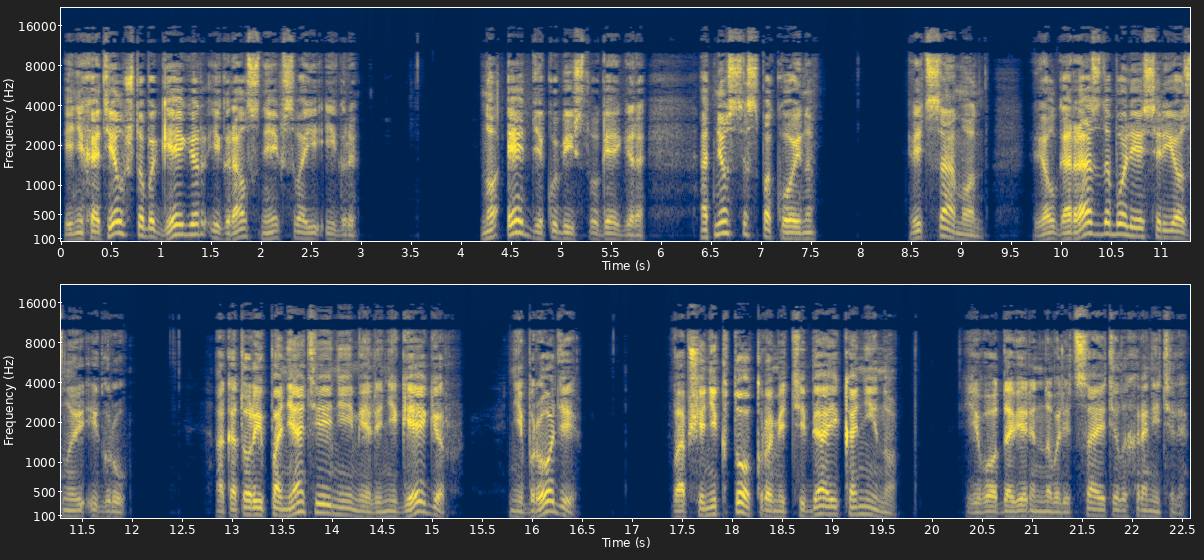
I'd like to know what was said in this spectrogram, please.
и не хотел, чтобы Гейгер играл с ней в свои игры. Но Эдди к убийству Гейгера отнесся спокойно, ведь сам он вел гораздо более серьезную игру, о которой понятия не имели ни Гейгер, ни Броди, вообще никто, кроме тебя и Канино, его доверенного лица и телохранителя.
